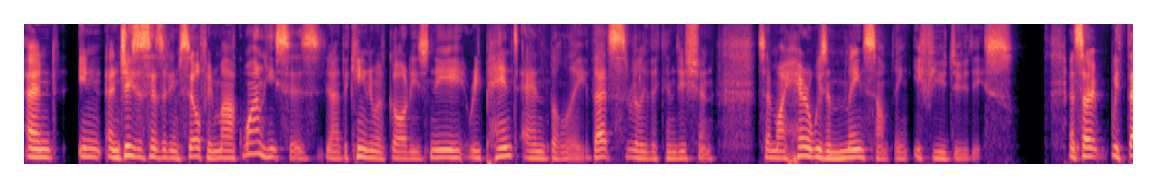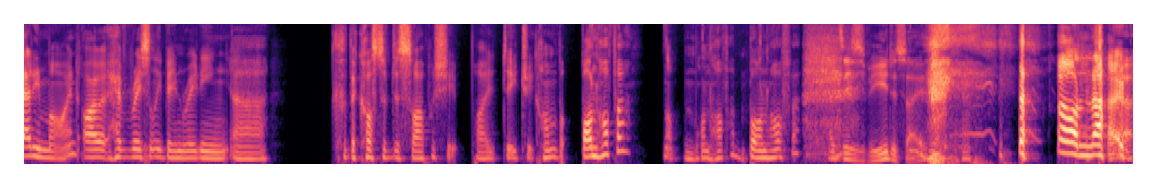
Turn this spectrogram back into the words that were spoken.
and in and Jesus says it himself in Mark one. He says, you know, the kingdom of God is near. Repent and believe. That's really the condition. So my heroism means something if you do this. And so, with that in mind, I have recently been reading uh, The Cost of Discipleship by Dietrich Bonhoeffer. Not Bonhoeffer, Bonhoeffer. That's easy for you to say. oh no,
